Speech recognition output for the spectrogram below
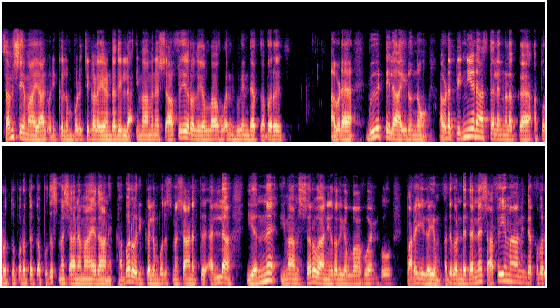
സംശയമായാൽ ഒരിക്കലും പൊളിച്ചു കളയേണ്ടതില്ല. ഇമാമിന് ഷാഫി അള്ളാഹു അൻഹുവിന്റെ കബർ അവിടെ വീട്ടിലായിരുന്നു. അവിടെ പിന്നീട് ആ സ്ഥലങ്ങളൊക്കെ അപ്പുറത്ത് പുറത്തൊക്കെ പൊതുശ്മശാനമായതാണ്. ഖബർ ഒരിക്കലും പൊതുശ്മശാനത്ത് അല്ല എന്ന് ഇമാം ഷെർവാനി റളിയല്ലാഹു അൻഹു പറയുകയും അതുകൊണ്ട് തന്നെ ഷാഫി ഇമാമിന്റെ ഖബർ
